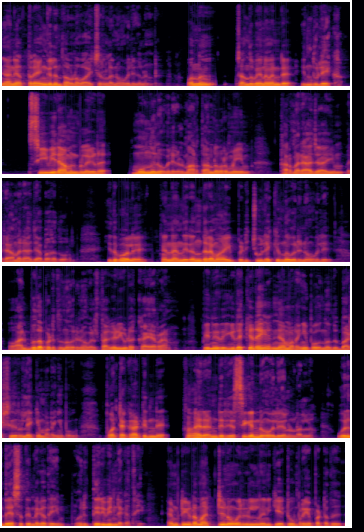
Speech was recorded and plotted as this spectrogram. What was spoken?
ഞാൻ എത്രയെങ്കിലും തവണ വായിച്ചിട്ടുള്ള നോവലുകളുണ്ട്. ഒന്ന് ചന്തുമേനവന്റെ ഇന്ദുലേഖ. സി വി രാമൻപിള്ളയുടെ മൂന്ന് നോവലുകൾ മാർത്താണ്ഡവർമ്മയും ധർമ്മരാജായും രാമരാജ ബഹദൂറും. ഇതുപോലെ എന്നെ നിരന്തരമായി പിടിച്ചുലയ്ക്കുന്ന ഒരു നോവൽ അത്ഭുതപ്പെടുത്തുന്ന ഒരു നോവൽ തകഴിയുടെ കയറാണ്. പിന്നീട് ഇടയ്ക്കിടെ ഞാൻ മടങ്ങിപ്പോകുന്നത് ബഷീറിലേക്ക് മടങ്ങിപ്പോകും. പൊറ്റക്കാട്ടിന്റെ ആ രണ്ട് രസികൻ നോവലുകളുണ്ടല്ലോ. ഒരു ദേശത്തിന്റെ കഥയും ഒരു തെരുവിന്റെ കഥയും. എം ടിയുടെ മറ്റ് നോവലുകളിൽ എനിക്ക് ഏറ്റവും പ്രിയപ്പെട്ടത്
